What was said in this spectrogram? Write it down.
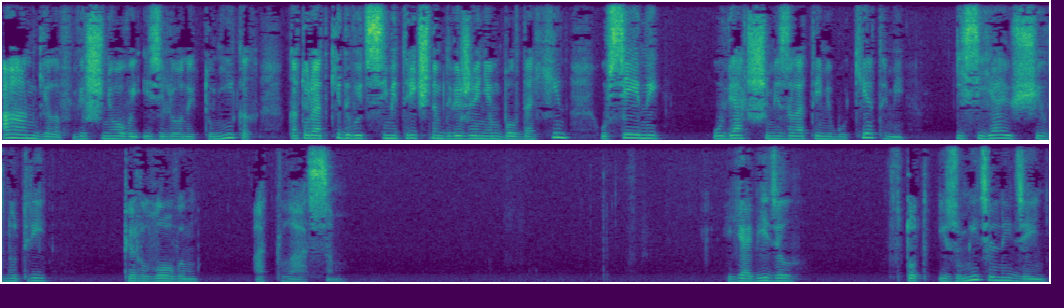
ангелов в вишневой и зеленой туниках, которые откидывают симметричным движением балдахин, усеянный увядшими золотыми букетами и сияющий внутри перловым атласом. Я видел в тот изумительный день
